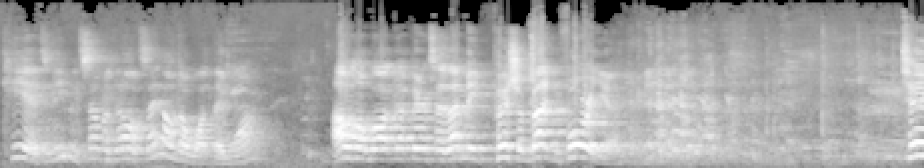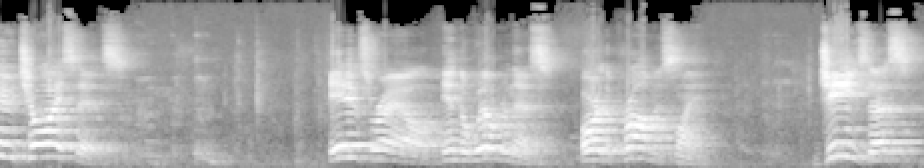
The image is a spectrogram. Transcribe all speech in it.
kids and even some adults, they don't know what they want. I want to walk up there and say, let me push a button for you. Two choices Israel in the wilderness or the promised land. Jesus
